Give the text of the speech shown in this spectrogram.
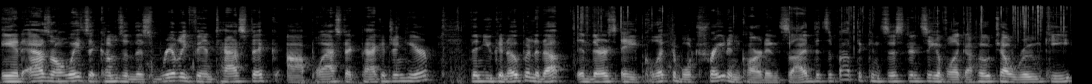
and as always, it comes in this really fantastic uh, plastic packaging here. Then you can open it up, and there's a collectible trading card inside that's about the consistency of like a hotel room key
